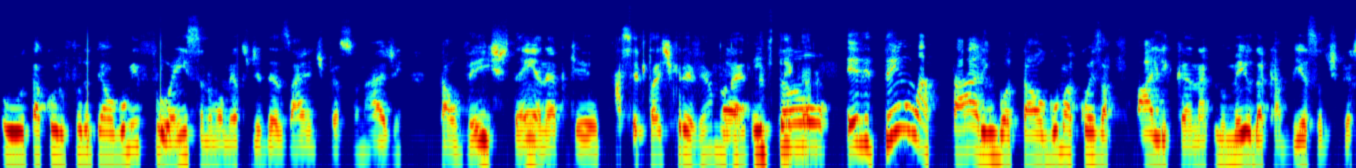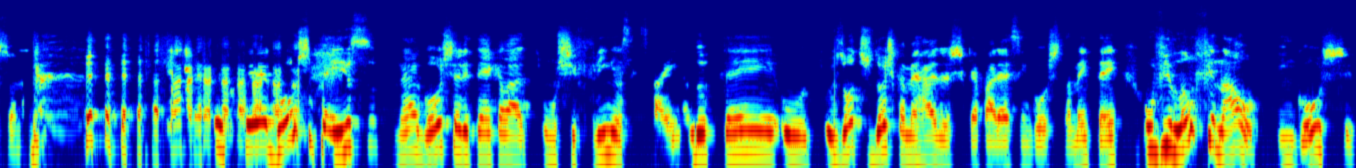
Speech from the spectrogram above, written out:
o Takuro Fuda tem alguma influência no momento de design de personagem, talvez tenha, né? Porque. Ah, se ele tá escrevendo, é, né? Então, ter, ele tem um atar em botar alguma coisa fálica na, no meio da cabeça dos personagens. Porque Ghost tem isso, né? Ghost ele tem aquela um chifrinho assim saindo. Tem o, os outros dois Kamen Riders que aparecem em Ghost também tem. O vilão final em Ghost,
